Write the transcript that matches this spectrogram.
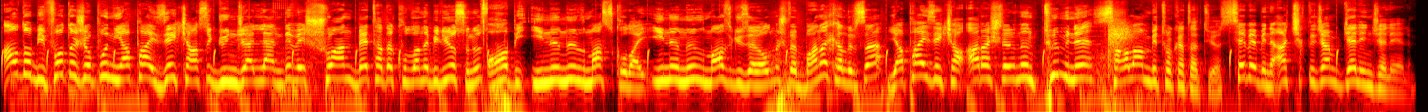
Adobe Photoshop'un yapay zekası güncellendi ve şu an beta'da kullanabiliyorsunuz. Abi inanılmaz kolay, inanılmaz güzel olmuş ve bana kalırsa yapay zeka araçlarının tümüne sağlam bir tokat atıyor. Sebebini açıklayacağım, gel inceleyelim.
